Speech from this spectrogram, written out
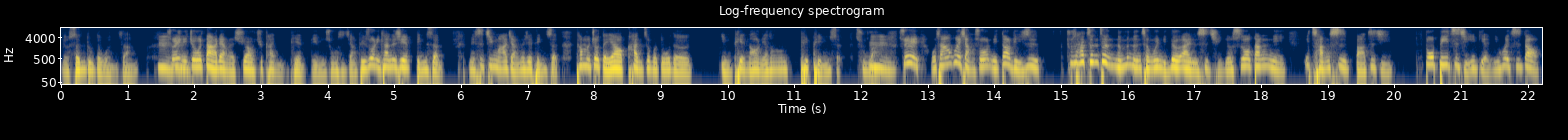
有深度的文章，嗯，所以你就会大量的需要去看影片。比如说是这样，比如说你看那些评审，每次金马奖那些评审，他们就得要看这么多的影片，然后你要通批评审出来。嗯所以我常常会想说，你到底是就是它真正能不能成为你热爱的事情？有时候当你一尝试把自己多逼自己一点，你会知道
